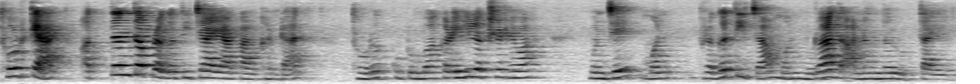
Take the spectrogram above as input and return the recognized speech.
थोडक्यात अत्यंत प्रगतीच्या या कालखंडात थोडं कुटुंबाकडेही लक्ष ठेवा. म्हणजे मन प्रगतीचा मनमुराद आनंद लुटता येईल.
